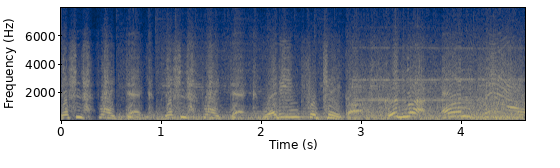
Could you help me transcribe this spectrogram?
This is flight deck. This is flight deck. Ready for takeoff. Good luck and pow!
